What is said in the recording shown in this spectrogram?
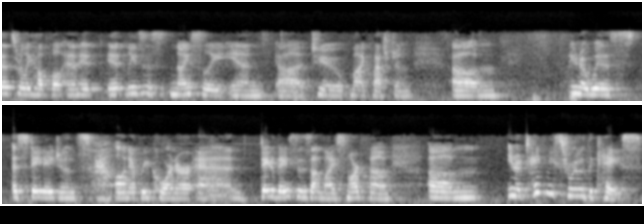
that's really helpful, and it it leads us nicely in uh, to my question. Um, you know, with estate agents on every corner and databases on my smartphone, um, you know, take me through the case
